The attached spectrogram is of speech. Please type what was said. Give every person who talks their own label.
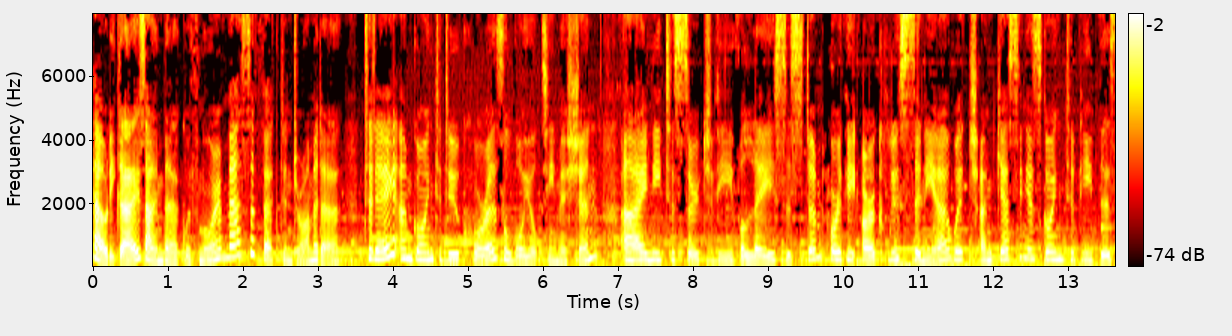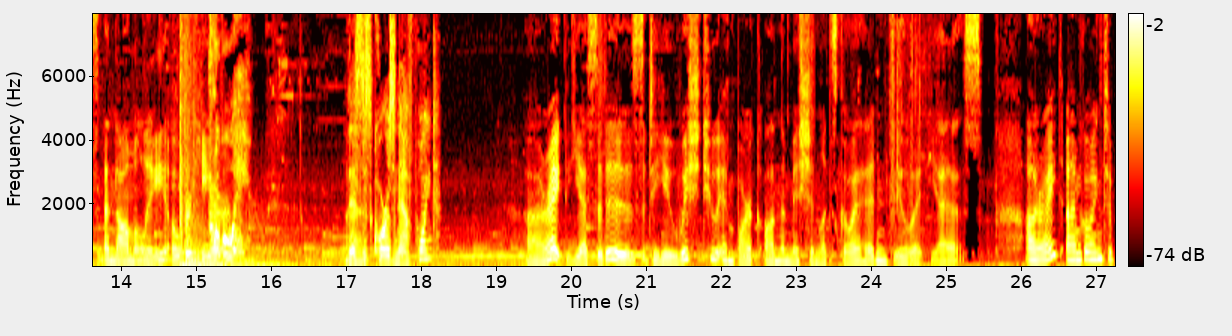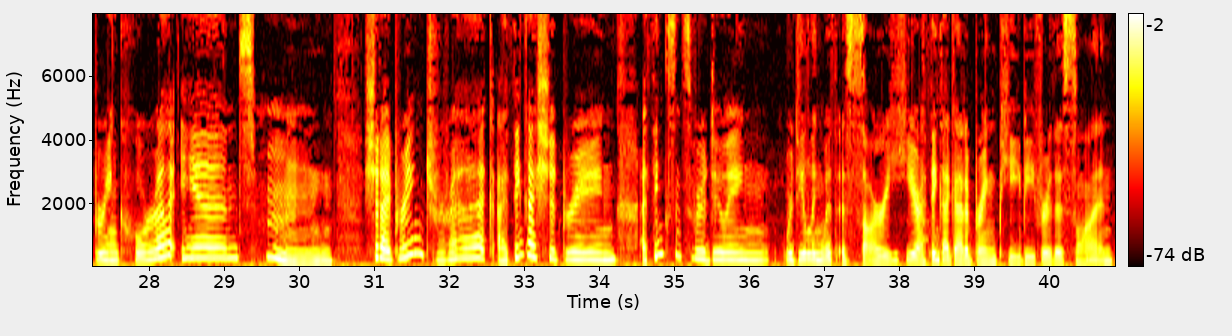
Speaker 1: Howdy, guys, I'm back with more Mass Effect Andromeda. Today I'm going to do Cora's loyalty mission. I need to search the Valet system for the Ark Leusinia, which I'm guessing is going to be this anomaly over here.
Speaker 2: Probe away. This is Cora's nav point?
Speaker 1: Alright, yes it is. Do you wish to embark on the mission? Let's go ahead and do it, yes. Alright, I'm going to bring Cora and. Hmm. Should I bring Drack? I think I should bring. I think since we're doing. We're dealing with Asari here, I think I gotta bring Peebee for this one.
